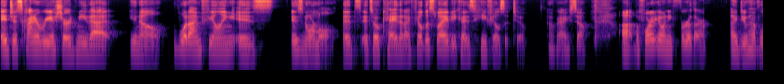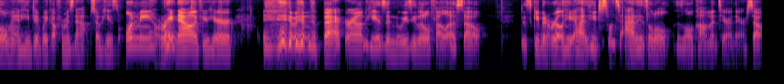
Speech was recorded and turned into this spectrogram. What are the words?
it just kind of reassured me that you know what i'm feeling is is normal. It's it's okay that i feel this way because he feels it too okay so uh before i go any further I do have little man. He did wake up from his nap. So he is on me right now. If you hear him in the background, he is a noisy little fella. So just keeping it real. He has he just wants to add his little his little comments here and there. So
